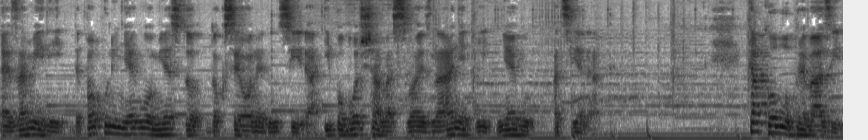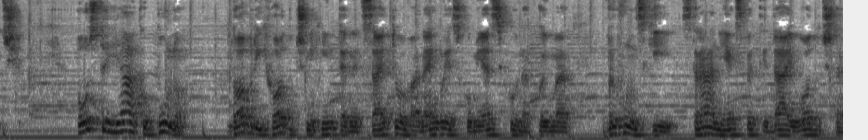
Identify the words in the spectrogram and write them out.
da zamijeni, da popuni njegovo mjesto dok se on educira i poboljšava svoje znanje i njegu pacijenata. Kako ovo prevazići? Postoji jako puno dobrih, odličnih internet sajtova na engleskom jeziku na kojima vrhunski strani eksperti daju odlična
